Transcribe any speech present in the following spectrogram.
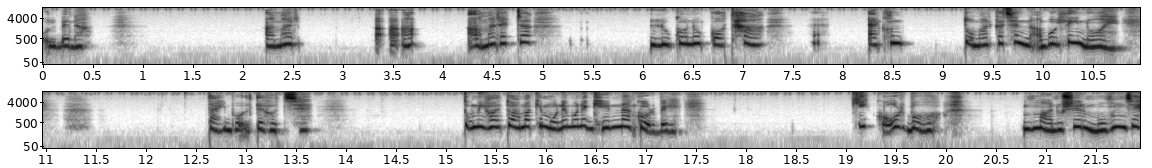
বলবে না। আমার আমার একটা লুকোনো কথা এখন তোমার কাছে না বললেই নয়। তাই বলতে হচ্ছে, তুমি হয়তো আমাকে মনে মনে ঘেন্না করবে। কি করব? মানুষের মন যে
